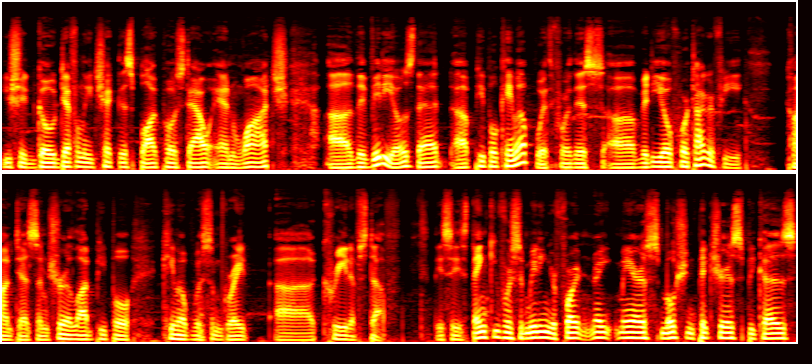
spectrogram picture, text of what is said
you should go definitely check this blog post out and watch uh, the videos that uh, people came up with for this uh, video photography contest. I'm sure a lot of people came up with some great uh, creative stuff. They say, Thank you for submitting your Fortnitemares motion pictures because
